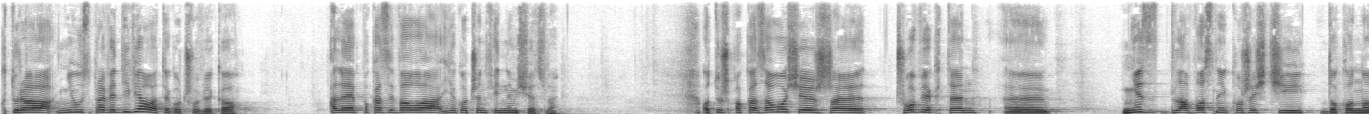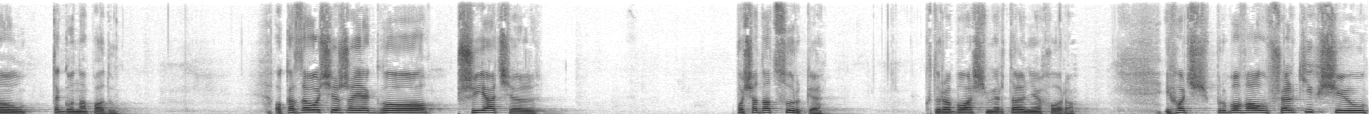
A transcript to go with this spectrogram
która nie usprawiedliwiała tego człowieka, ale pokazywała jego czyn w innym świetle. Otóż okazało się, że człowiek ten e, nie dla własnej korzyści dokonał tego napadu. Okazało się, że jego przyjaciel posiada córkę, która była śmiertelnie chora. I choć próbował wszelkich sił,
